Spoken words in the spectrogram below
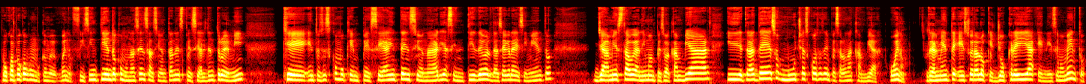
Poco a poco, como que me, bueno, fui sintiendo como una sensación tan especial dentro de mí que entonces como que empecé a intencionar y a sentir de verdad ese agradecimiento ya mi estado de ánimo empezó a cambiar y detrás de eso muchas cosas empezaron a cambiar. Bueno, Realmente eso era lo que yo creía en ese momento.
